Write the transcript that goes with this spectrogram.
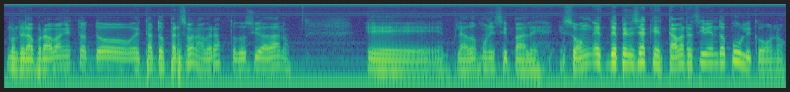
donde laboraban estos dos, estas dos personas, ¿verdad? Estos dos ciudadanos, eh, empleados municipales, ¿son dependencias que estaban recibiendo público o no?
